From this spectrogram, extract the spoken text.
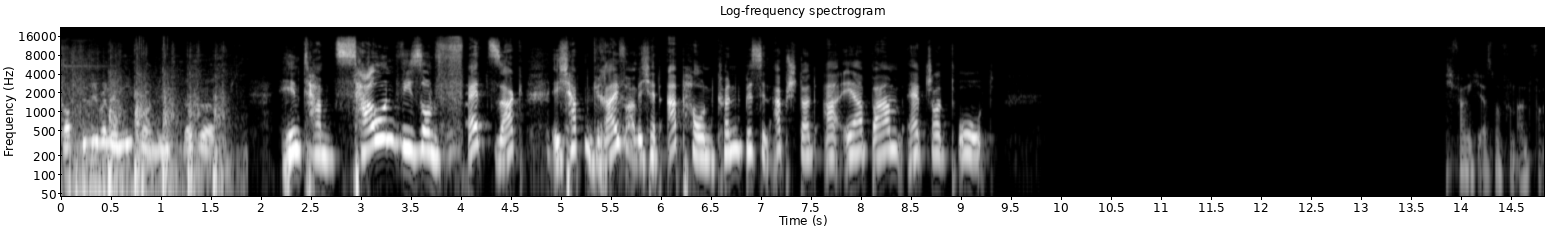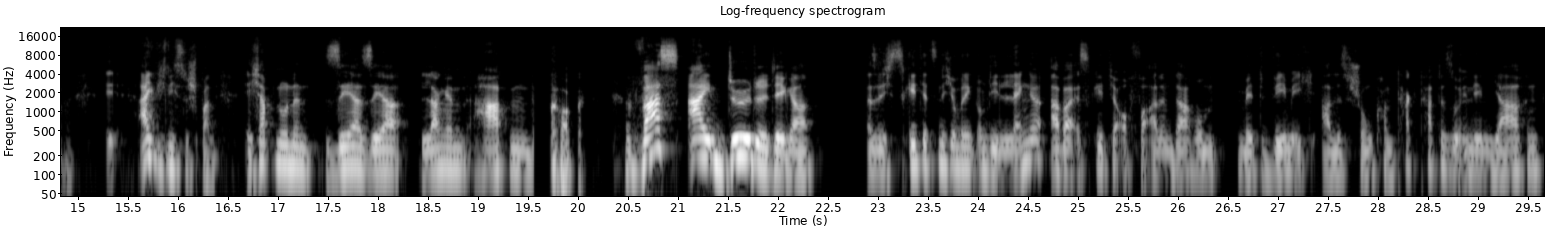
Kauft dir lieber eine Nikon, die ist besser. Hinterm Zaun wie so ein Fettsack. Ich hab einen Greifarm, ich hätte abhauen können. Bisschen Abstand. AR, Bam, Headshot, tot. Ich fange ich erstmal von Anfang an. Äh, eigentlich nicht so spannend. Ich habe nur einen sehr, sehr langen, harten Cock. Was ein Dödel, Digga. Also es geht jetzt nicht unbedingt um die Länge, aber es geht ja auch vor allem darum, mit wem ich alles schon Kontakt hatte, so in den Jahren.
